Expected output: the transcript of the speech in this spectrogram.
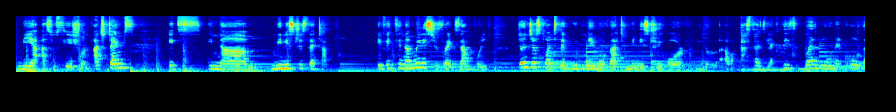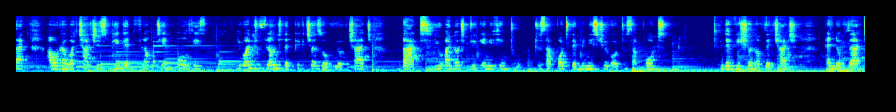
mere association. At times it's in a ministry setup. If it's in a ministry for example don't just want the good name of that ministry or you know our pastor is like this well known and all that or our church is big and flaunty and all this. You want to flaunt the pictures of your church but you are not doing anything to to support the ministry or to support the vision of the church and of that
